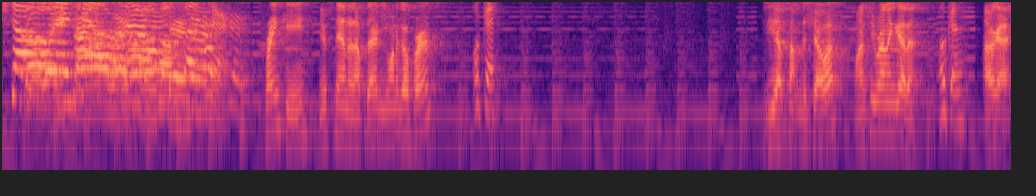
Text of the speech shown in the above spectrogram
Show and tell our culture. Frankie, you're standing up there. Do you want to go first? Okay. Do you have something to show us? Why don't you run and get it? Okay. Okay.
